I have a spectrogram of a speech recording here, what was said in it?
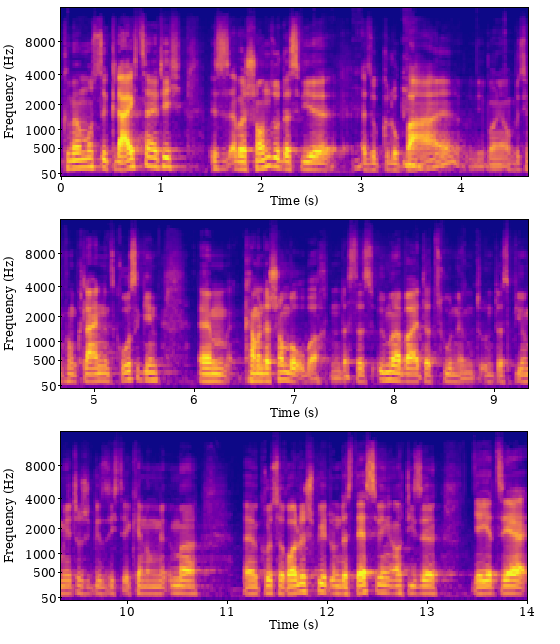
kümmern musste. Gleichzeitig ist es aber schon so, dass wir, also global, wir wollen ja auch ein bisschen vom Kleinen ins Große gehen, ähm, kann man das schon beobachten, dass das immer weiter zunimmt und dass biometrische Gesichtserkennung eine immer äh, größere Rolle spielt und dass deswegen auch diese ja jetzt sehr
